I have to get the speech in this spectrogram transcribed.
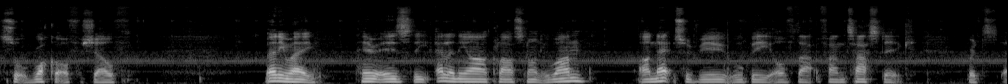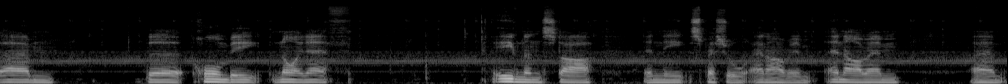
sort of rocket off a shelf. But anyway here it is the LNER class 91 our next review will be of that fantastic um, the Hornby 9F Evening Star in the special NRM NRM um,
